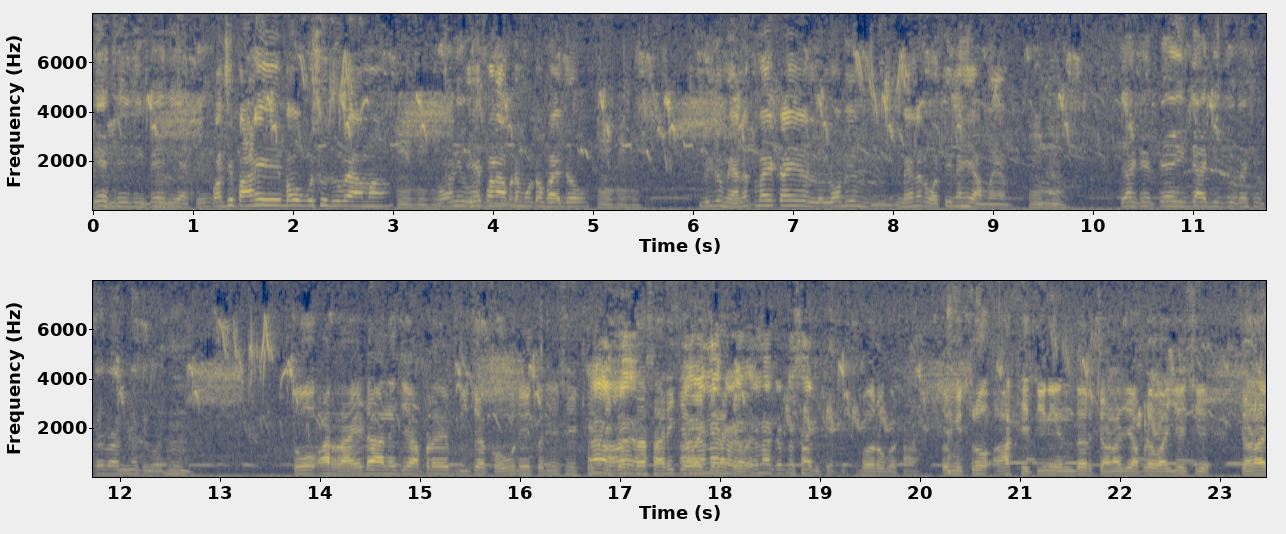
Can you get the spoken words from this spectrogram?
બે થેલી બે પછી પાણી બહુ ઓછું જોવે આમાં. એ પણ આપણે મોટો ફાયદો. બીજું મહેનતમાં કઈ લોબી મહેનત હોતી નહીં આમાં એમ. હમ હમ. કે પહેરી જાય બીજું કશું કરવાનું નથી હોતું. તો આ રાયડા અને જે આપણે બીજા ઘઉં ને કરીએ છીએ ખેતી કરતા સારી કહેવાય કે ના કહેવાય? એના કરતા સારી ખેતી બરોબર. હા. તો મિત્રો આ ખેતીની અંદર ચણા જે આપણે વાવીએ છીએ ચણા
